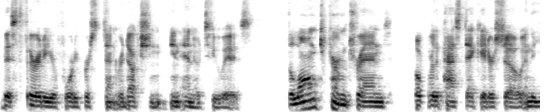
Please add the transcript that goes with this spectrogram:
this 30 or 40% reduction in NO2 is. The long term trend over the past decade or so in the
